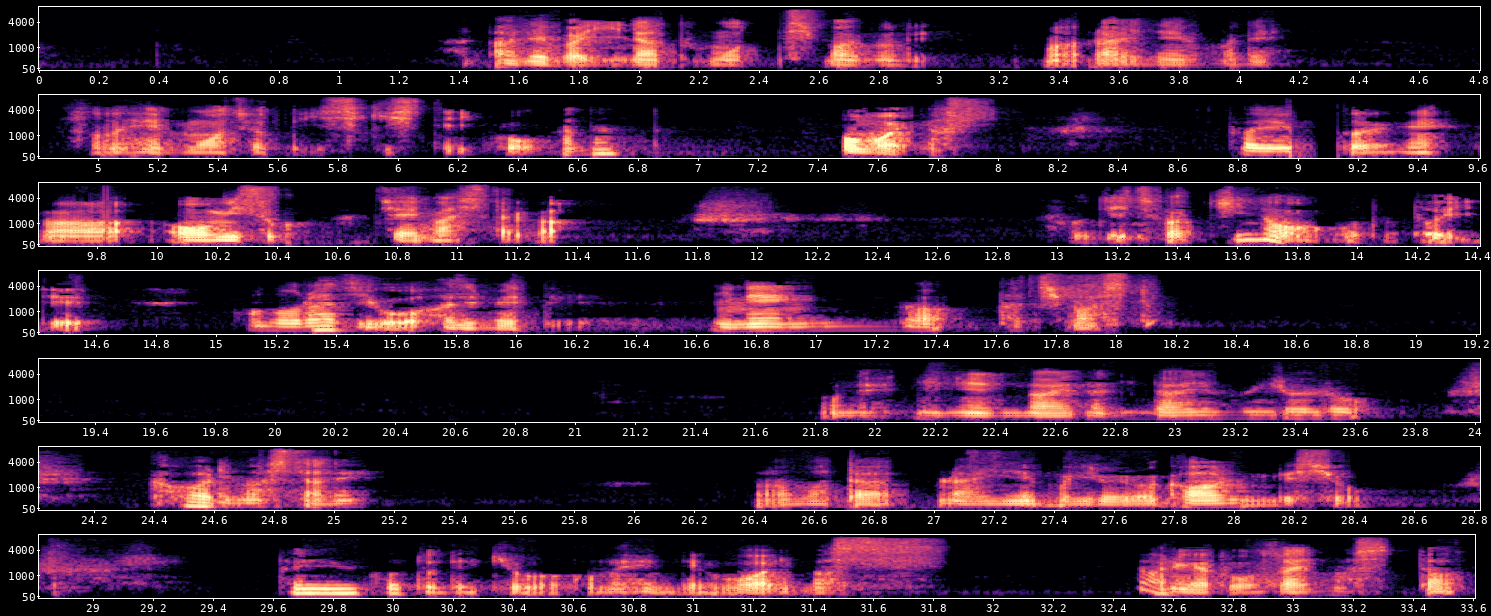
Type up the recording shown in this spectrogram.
あればいいなと思ってしまうので、まあ来年はね、その辺もうちょっと意識していこうかなと思います。ということでね、まあ大晦日になっちゃいましたが、実は昨日、おとといで、このラジオを始めて2年が経ちました。もうね、2年の間にだいぶいろいろ変わりましたね。まあ、また来年もいろいろ変わるんでしょう。ということで今日はこの辺で終わります。ありがとうございました。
